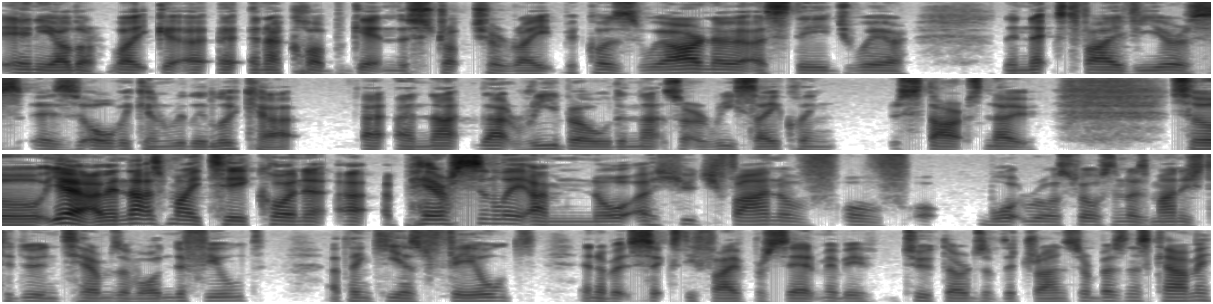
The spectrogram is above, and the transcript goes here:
any other, like uh, uh, in a club, getting the structure right, because we are now at a stage where the next five years is all we can really look at, and that that rebuild and that sort of recycling starts now. So yeah, I mean that's my take on it. Uh, personally, I'm not a huge fan of of what Ross Wilson has managed to do in terms of on the field. I think he has failed in about 65%, maybe two thirds of the transfer business, Cammy.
